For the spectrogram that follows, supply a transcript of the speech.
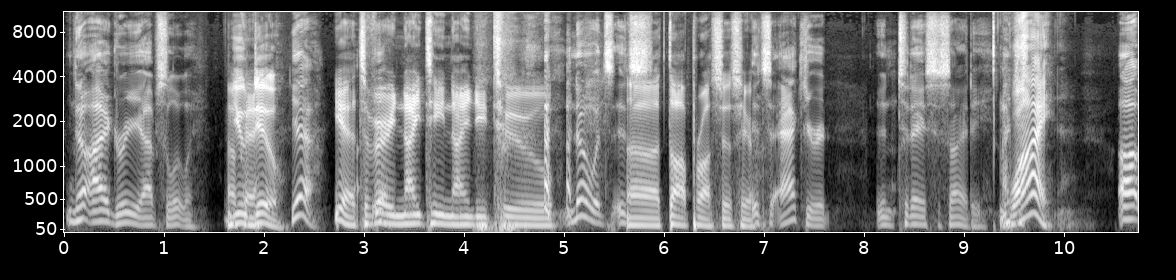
No, I agree absolutely. You Okay. do. Yeah. yeah, it's a very 1992 No, it's it's uh, thought process here. it's accurate in today's society. Why? Uh,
